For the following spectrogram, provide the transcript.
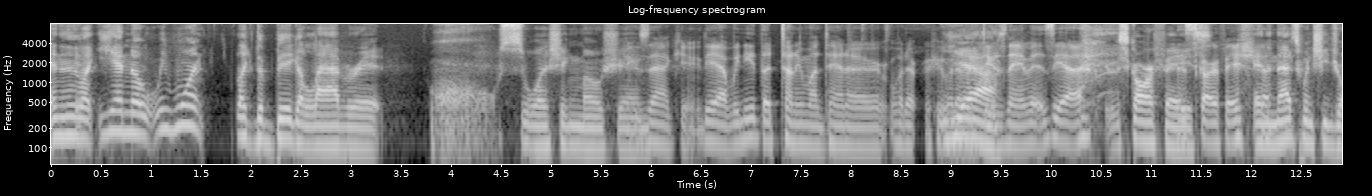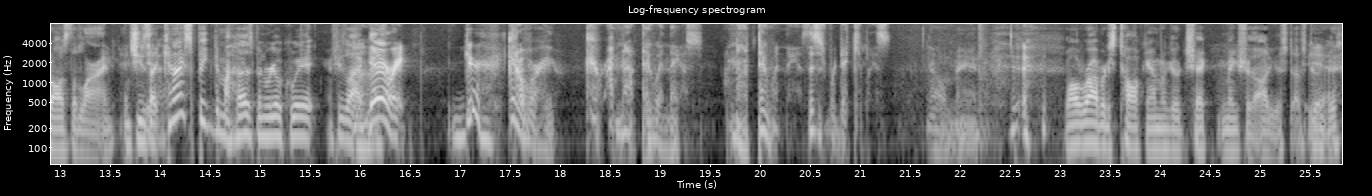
and then they're like, yeah, no, we want like the big elaborate swishing motion. Exactly. Yeah, we need the Tony Montana or whatever, who- whatever Yeah. dude's name is. Yeah. Scarface. Scarface. And then that's when she draws the line. And she's like, Can I speak to my husband real quick? And she's like, Uh-huh. Gary, Gary. get over here. Gary, I'm not doing this. I'm not doing this. This is ridiculous. Oh man. While Robert is talking, I'm gonna go check make sure the audio stuff's doing Yeah. good.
